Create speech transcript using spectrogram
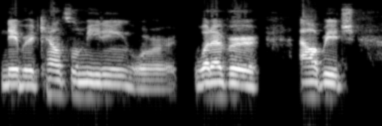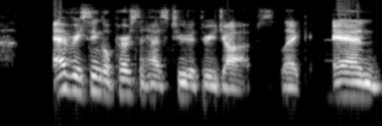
neighborhood council meeting or whatever outreach every single person has two to three jobs like and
